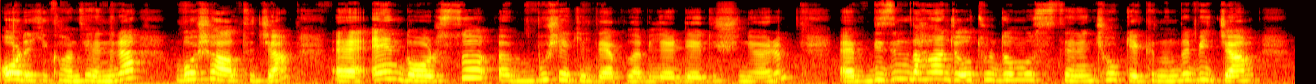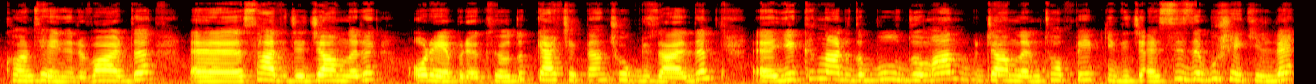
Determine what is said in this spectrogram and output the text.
oradaki konteynere boşaltacağım. Ee, en doğrusu e, bu şekilde yapılabilir diye düşünüyorum. Ee, bizim daha önce oturduğumuz sitenin çok yakınında bir cam konteyneri vardı. Ee, sadece camları oraya bırakıyorduk. Gerçekten çok güzeldi. Ee, yakınlarda da bulduğum an camlarımı toplayıp gideceğim. Siz de bu şekilde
